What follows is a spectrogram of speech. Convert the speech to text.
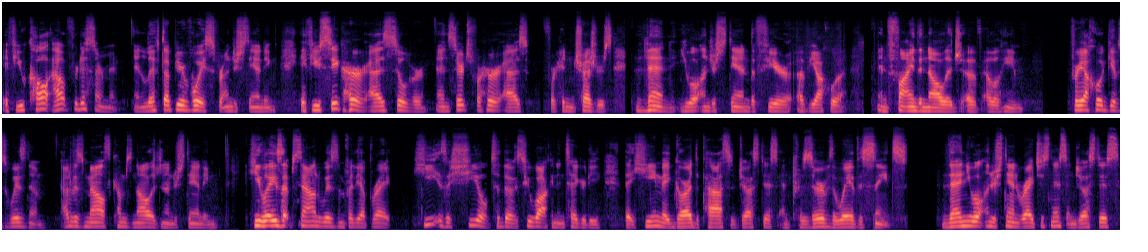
if you call out for discernment and lift up your voice for understanding, if you seek her as silver and search for her as for hidden treasures, then you will understand the fear of Yahweh and find the knowledge of Elohim. For Yahweh gives wisdom. Out of his mouth comes knowledge and understanding. He lays up sound wisdom for the upright. He is a shield to those who walk in integrity, that he may guard the paths of justice and preserve the way of his saints. Then you will understand righteousness and justice,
